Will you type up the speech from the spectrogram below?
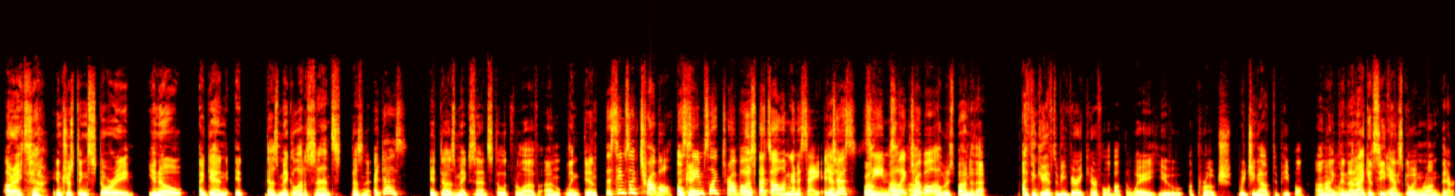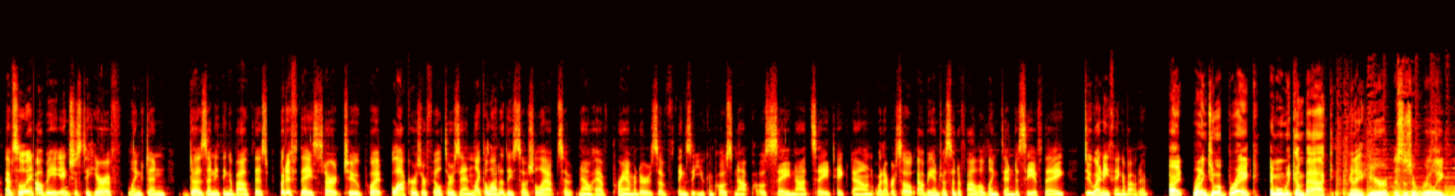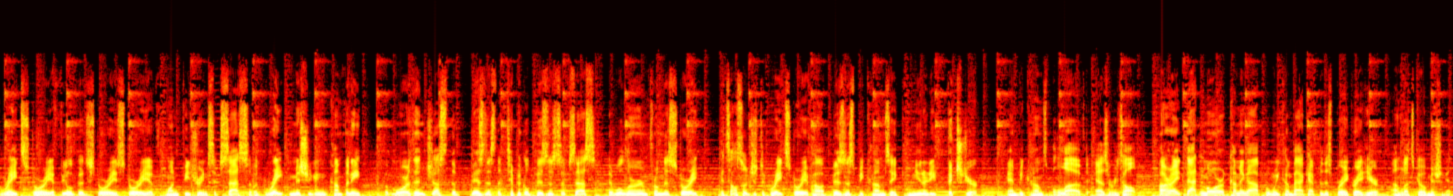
All right. So, interesting story. You know, again, it does make a lot of sense, doesn't it? It does. It does make sense to look for love on LinkedIn. This seems like trouble. This Okay. seems like trouble. Let's- That's all I'm going to say. It Yeah. just Well, seems I'll- like I'll- trouble. I'll respond to that. I think you have to be very careful about the way you approach reaching out to people on, On LinkedIn. And I LinkedIn, could see yeah. things going wrong there. Absolutely. I'll be anxious to hear if LinkedIn does anything about this. But if they start to put blockers or filters in, like a lot of these social apps have now have parameters of things that you can post, not post, say, not say, take down, whatever. So I'll be interested to follow LinkedIn to see if they do anything about it. All right, running to a break. And when we come back, you're going to hear this is a really great story, a feel good story, a story of one featuring success of a great Michigan company, but more than just the business, the typical business success that we'll learn from this story. It's also just a great story of how a business becomes a community fixture and becomes beloved as a result. All right, that and more coming up when we come back after this break right here on Let's Go Michigan.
